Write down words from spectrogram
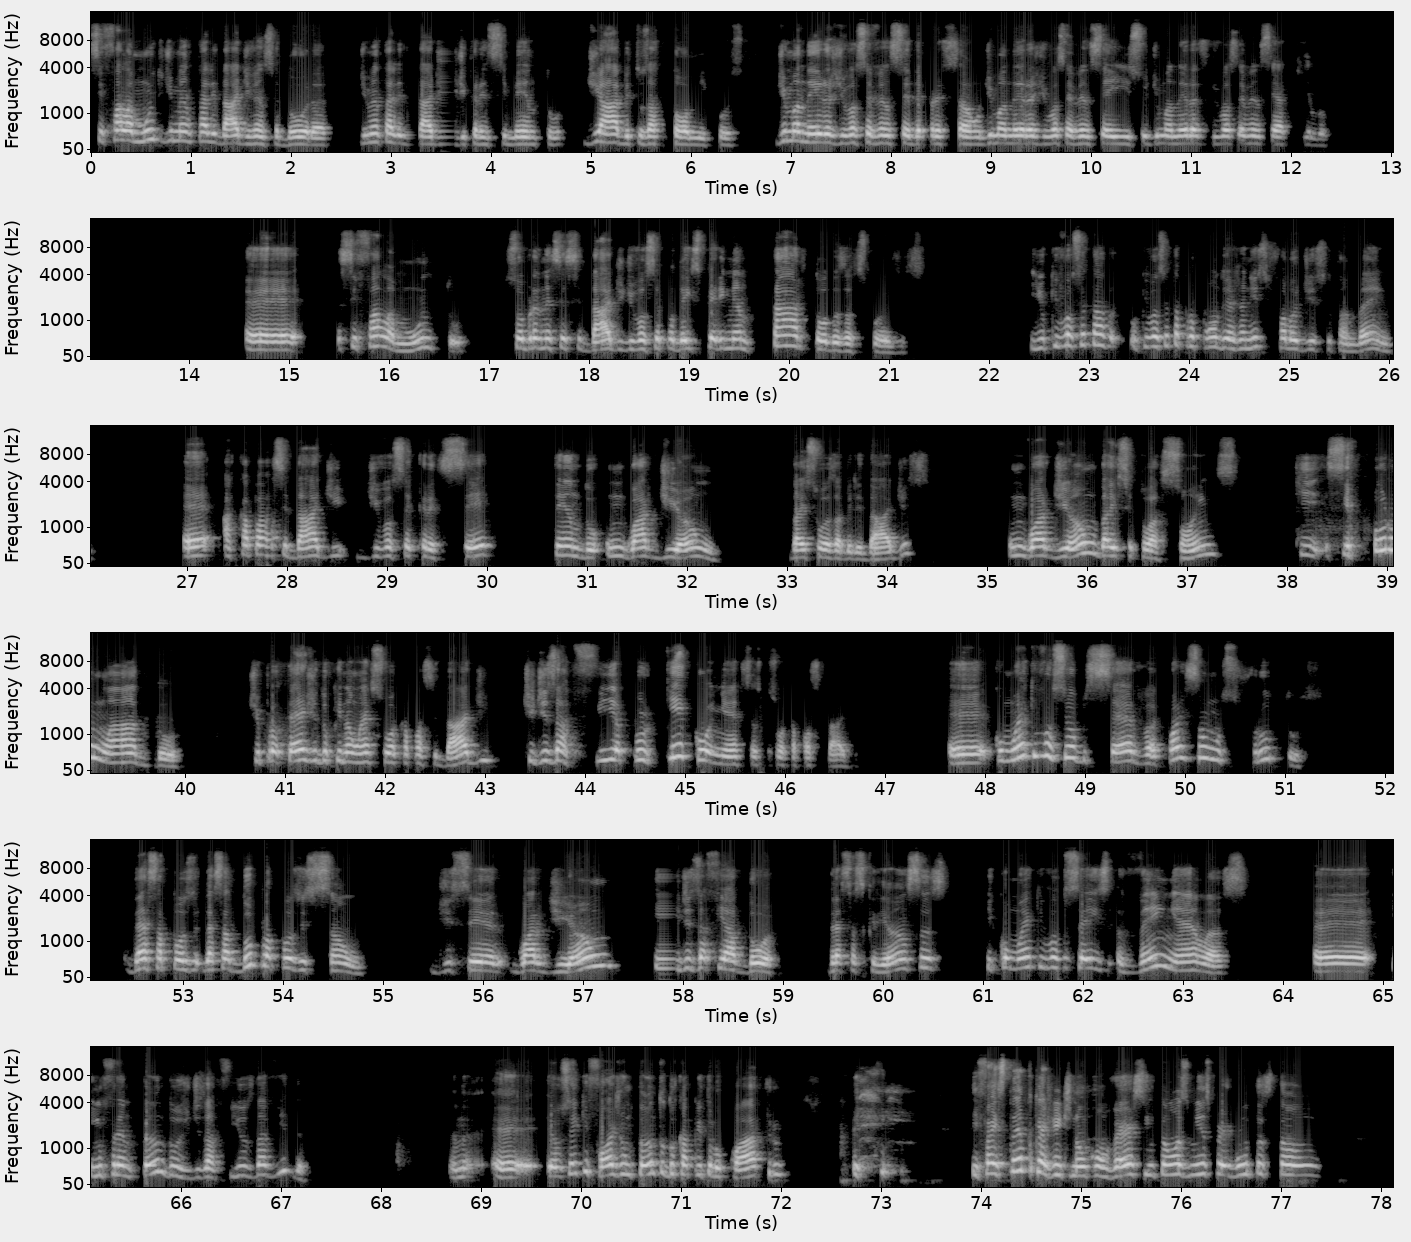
se fala muito de mentalidade vencedora, de mentalidade de crescimento, de hábitos atômicos, de maneiras de você vencer depressão, de maneiras de você vencer isso, de maneiras de você vencer aquilo. É, se fala muito sobre a necessidade de você poder experimentar todas as coisas. E o que você está tá propondo e a Janice falou disso também é a capacidade de você crescer tendo um guardião das suas habilidades, um guardião das situações que, se por um lado te protege do que não é sua capacidade, te desafia porque conhece a sua capacidade. É, como é que você observa quais são os frutos dessa, dessa dupla posição de ser guardião e desafiador dessas crianças e como é que vocês veem elas é, enfrentando os desafios da vida. É, eu sei que foge um tanto do capítulo 4 e faz tempo que a gente não conversa, então as minhas perguntas estão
